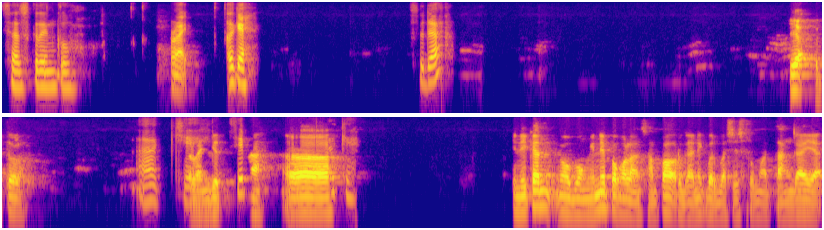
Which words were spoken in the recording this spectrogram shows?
Share screen-ku. Right, oke. Sudah? Ya, betul. Oke, Lanjut. sip. Nah, eee Oke. Ini kan ngomonginnya pengolahan sampah organik berbasis rumah tangga ya.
